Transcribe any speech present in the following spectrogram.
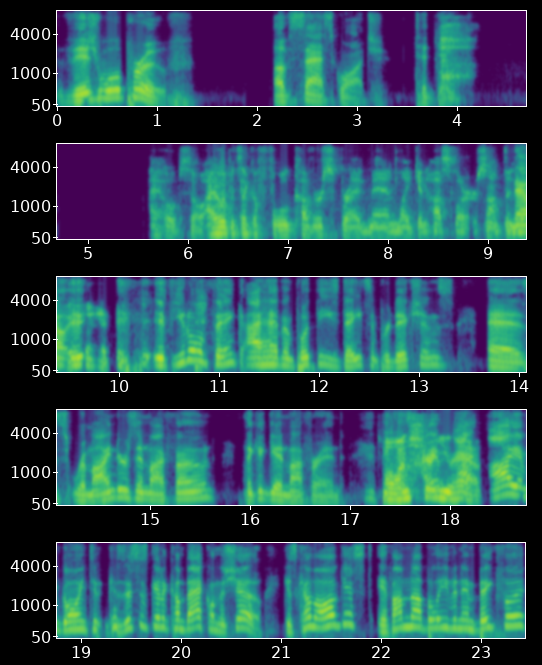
visual proof of Sasquatch to date. I hope so. I hope it's like a full cover spread, man, like in Hustler or something. Now, it- if you don't think I haven't put these dates and predictions as reminders in my phone, think again, my friend. Oh, I'm sure I am- you have. I, am going to because this is going to come back on the show. Because come August, if I'm not believing in Bigfoot,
